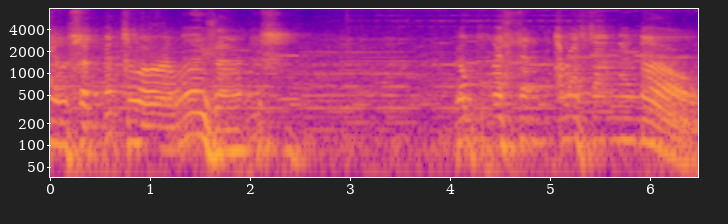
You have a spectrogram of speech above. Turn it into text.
You submit to our illusions, you'll question everything you know.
